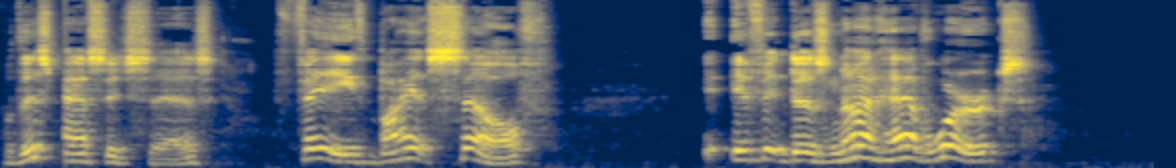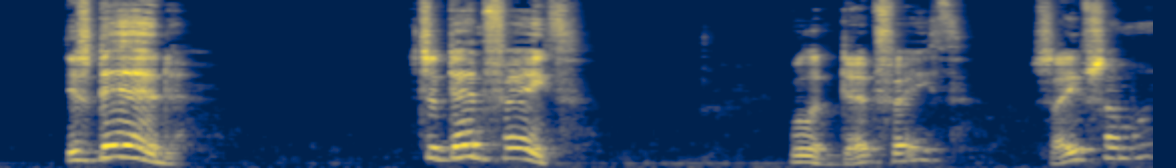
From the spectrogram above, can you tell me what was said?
Well, this passage says faith by itself, if it does not have works, is dead. It's a dead faith. Will a dead faith save someone?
